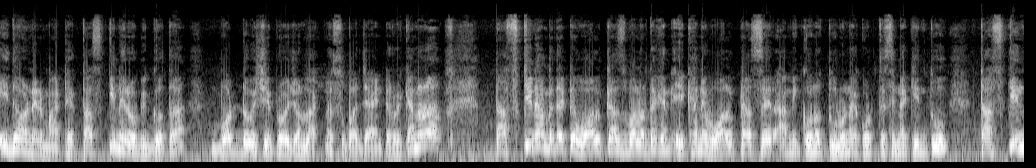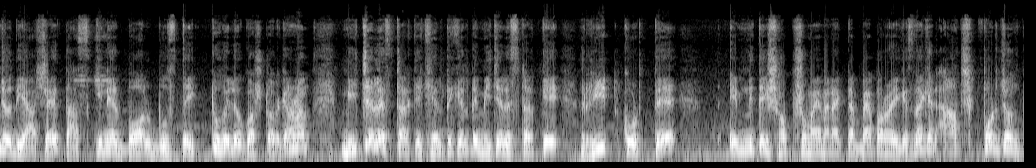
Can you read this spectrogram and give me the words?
এই ধরনের মাঠে তাসকিনের অভিজ্ঞতা বড্ড বেশি প্রয়োজন লখনৌ সুপার জায়েন্টের হয়। কেননা, তাসকিন আহমেদ একটা ওয়ার্ল্ড ক্লাস বলার দেখেন, এখানে ওয়ার্ল্ড ক্লাসের আমি কোনো তুলনা করতেছি না, কিন্তু তাসকিন যদি আসে, তাসকিনের বল বুঝতে একটু হলেও কষ্ট হবে। কেননা, মিচেল স্টারকে খেলতে খেলতে মিচেল স্টারকে রিড করতে এমনিতেই সবসময় মানে একটা ব্যাপার হয়ে গেছে। দেখেন, আজ পর্যন্ত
